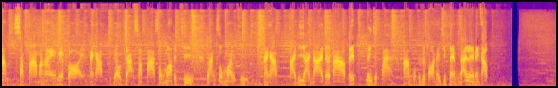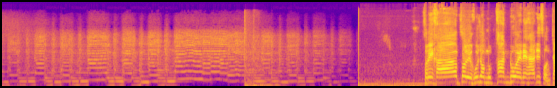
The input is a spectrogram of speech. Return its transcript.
าพสปามาให้เรียบร้อยนะครับ เดี๋ยวจะสปาส่งมอบอีกที หลังส่งมอบอีกที นะครับใครที่อยากได้ Toyota Altis 1.8 ตามผมไปดูต่อในคลิปเต็มได้เลยนะครับสวัสดีครับ สวัสดีคุณผู้ชมทุกท่านด้วยนะฮะที่สนใจ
